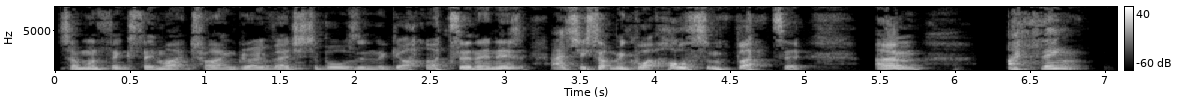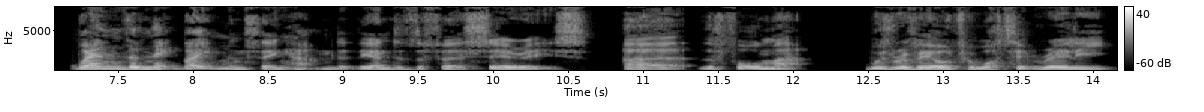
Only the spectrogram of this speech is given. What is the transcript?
someone thinks they might try and grow vegetables in the garden, and there's actually something quite wholesome about it. Um, I think when the Nick Bateman thing happened at the end of the first series, uh, the format was revealed for what it really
